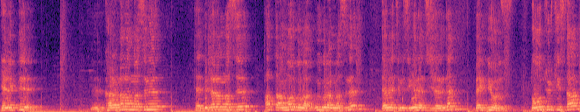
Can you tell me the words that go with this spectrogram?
gerekli e, kararlar almasını, tedbirler alması, hatta ambargolar uygulanmasını devletimizin yöneticilerinden bekliyoruz. Doğu Türkistan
